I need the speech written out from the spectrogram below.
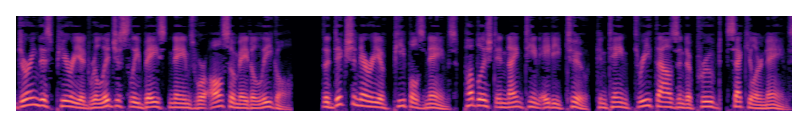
During this period religiously based names were also made illegal. The Dictionary of People's Names, published in 1982, contained 3,000 approved, secular names.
